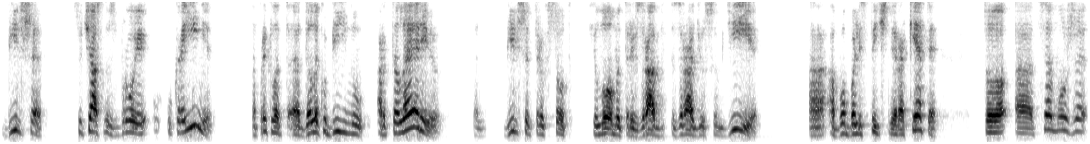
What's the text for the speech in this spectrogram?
більше сучасної зброї Україні, наприклад, е, далекобійну артилерію, більше 300 кілометрів з радіусом дії, або балістичні ракети, то е, це може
